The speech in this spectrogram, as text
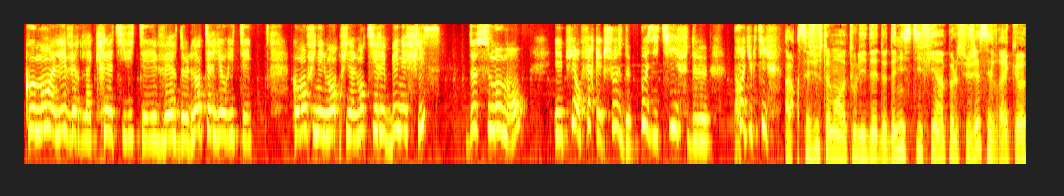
Comment aller vers de la créativité, vers de l'intériorité? Comment finalement, finalement tirer bénéfice de ce moment et puis en faire quelque chose de positif, de productif. Alors c'est justement tout l'idée de démystifier un peu le sujet. C'est vrai que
